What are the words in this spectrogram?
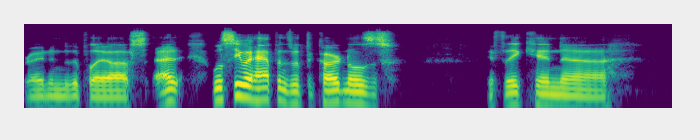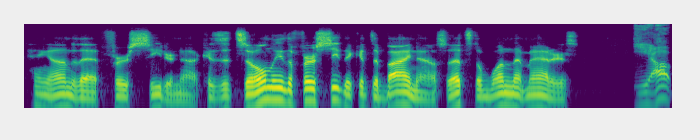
right into the playoffs. I, we'll see what happens with the Cardinals if they can uh, hang on to that first seed or not, because it's only the first seed that gets a bye now, so that's the one that matters. Yep.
